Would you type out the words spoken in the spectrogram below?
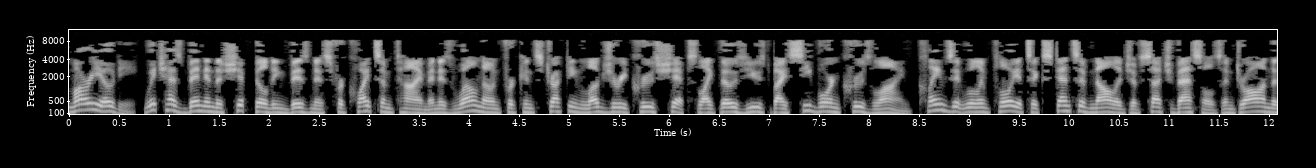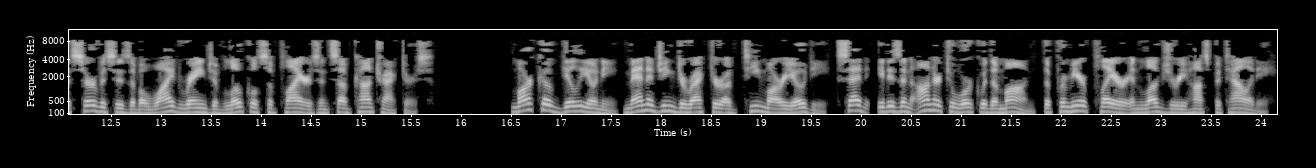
Mariotti, which has been in the shipbuilding business for quite some time and is well known for constructing luxury cruise ships like those used by Seabourn Cruise Line, claims it will employ its extensive knowledge of such vessels and draw on the services of a wide range of local suppliers and subcontractors. Marco Ghiglione, managing director of T. Mariotti, said, It is an honor to work with Aman, the premier player in luxury hospitality.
